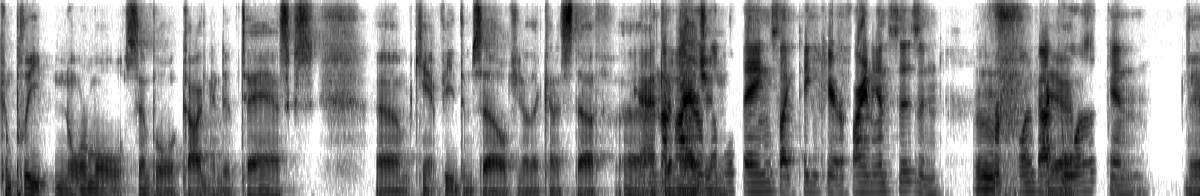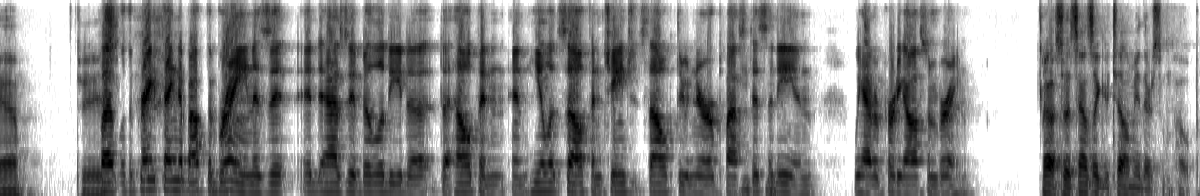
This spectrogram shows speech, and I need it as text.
complete normal simple cognitive tasks um, can't feed themselves you know that kind of stuff uh, yeah, and the higher imagine, level things like taking care of finances and oof, going back yeah. to work and yeah Jeez. But the great thing about the brain is it, it has the ability to, to help and, and heal itself and change itself through neuroplasticity, mm-hmm. and we have a pretty awesome brain. Oh, so it sounds like you're telling me there's some hope.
